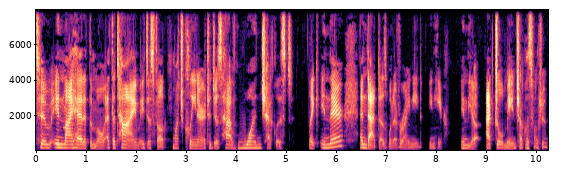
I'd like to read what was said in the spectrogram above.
to in my head at the mo at the time, it just felt much cleaner to just have one checklist like in there, and that does whatever I need in here in the uh, actual main checklist function.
